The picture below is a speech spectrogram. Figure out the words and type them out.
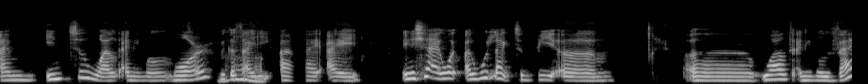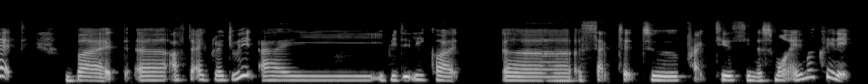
I'm into wild animal more because I Ah. I I initially I would I would like to be um a wild animal vet, but uh, after I graduate, I immediately got uh accepted to practice in a small animal clinic.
